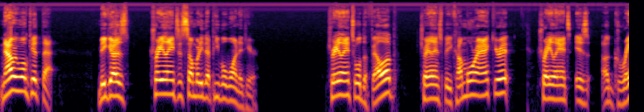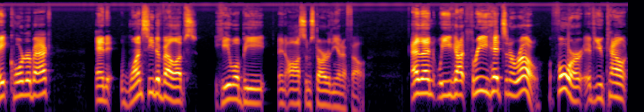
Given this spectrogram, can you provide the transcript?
Now we won't get that because Trey Lance is somebody that people wanted here. Trey Lance will develop. Trey Lance become more accurate. Trey Lance is a great quarterback, and once he develops, he will be an awesome starter in the NFL. And then we got three hits in a row, four if you count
